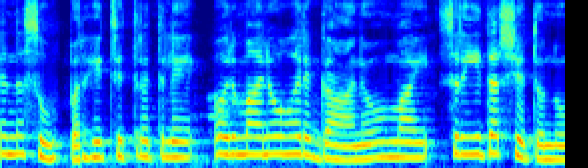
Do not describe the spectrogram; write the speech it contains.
എന്ന സൂപ്പർ ഹിറ്റ് ചിത്രത്തിലെ ഒരു മനോഹര ഗാനവുമായി ശ്രീദർശ് എത്തുന്നു.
